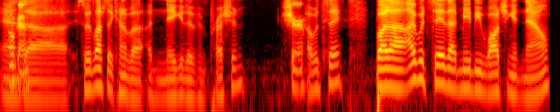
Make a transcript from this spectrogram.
and Okay. uh, so it left a kind of a, a negative impression, Sure. I would say. But uh, I would say that maybe watching it now,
